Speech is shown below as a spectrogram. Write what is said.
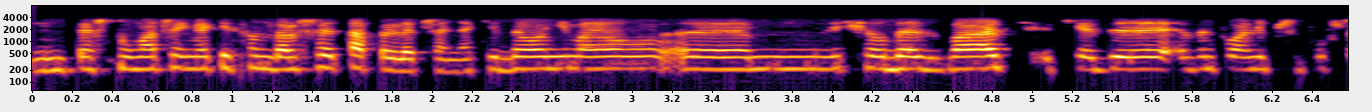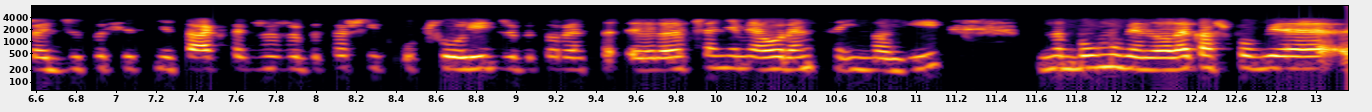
Mm, też tłumaczę im, jakie są dalsze etapy leczenia, kiedy oni mają się odezwać, kiedy ewentualnie przypuszczać, że coś jest nie tak, także żeby też ich uczulić, żeby to leczenie miało ręce i nogi, no bo mówię, no lekarz powie,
